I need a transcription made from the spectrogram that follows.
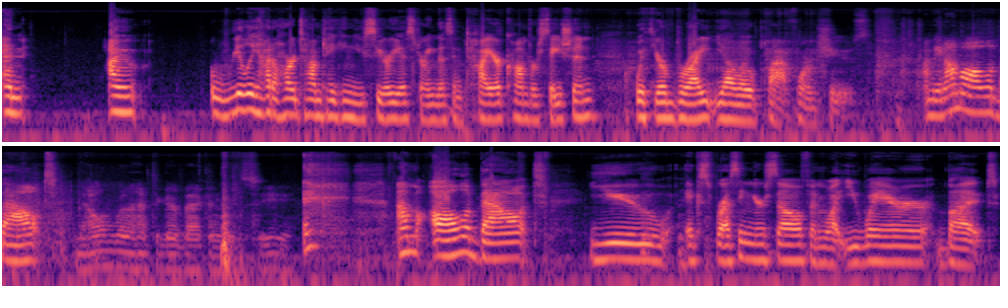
and I really had a hard time taking you serious during this entire conversation with your bright yellow platform shoes. I mean, I'm all about Now I'm gonna have to go back and see. I'm all about you expressing yourself and what you wear, but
